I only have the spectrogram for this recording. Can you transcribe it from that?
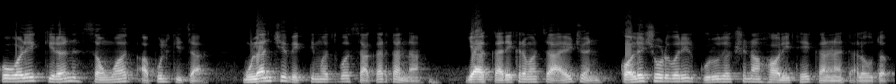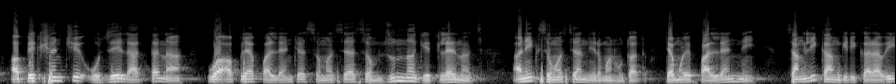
कोवळे किरण संवाद आपुलकीचा मुलांचे व्यक्तिमत्व साकारताना या कार्यक्रमाचं आयोजन कॉलेज रोडवरील गुरुदक्षिणा हॉल इथे करण्यात आलं होतं. अपेक्षांचे ओझे लादताना व आपल्या पाल्यांच्या समस्या समजून न घेतल्यानंच अनेक समस्या निर्माण होतात. त्यामुळे पाल्यांनी चांगली कामगिरी करावी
